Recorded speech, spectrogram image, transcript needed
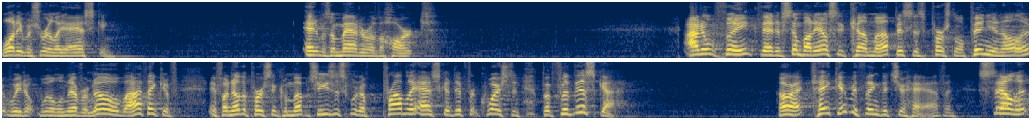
what he was really asking. And it was a matter of the heart. I don't think that if somebody else had come up, this is personal opinion on it, we we'll never know, but I think if, if another person come up, Jesus would have probably asked a different question. But for this guy, all right, take everything that you have and sell it,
